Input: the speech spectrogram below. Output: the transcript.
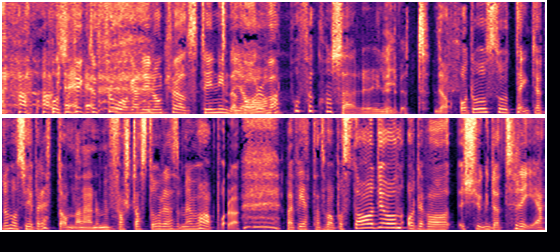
Och så fick du frågan i någon kvällstidning där, Ja. vad har du varit på för konserter i livet? Ja, och då så tänkte jag att nu måste jag berätta om den här, min första stora som jag var på. Då. Jag vet att det var på Stadion och det var 2003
